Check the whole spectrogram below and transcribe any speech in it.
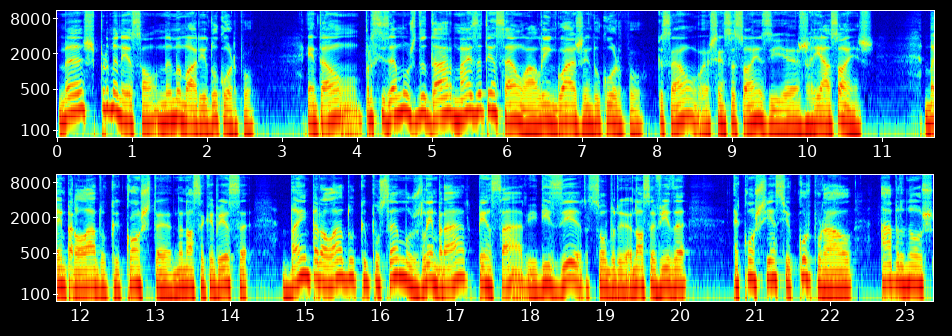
mas permaneçam na memória do corpo. Então, precisamos de dar mais atenção à linguagem do corpo, que são as sensações e as reações. Bem para lá do que consta na nossa cabeça, bem para lá do que possamos lembrar, pensar e dizer sobre a nossa vida, a consciência corporal abre-nos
